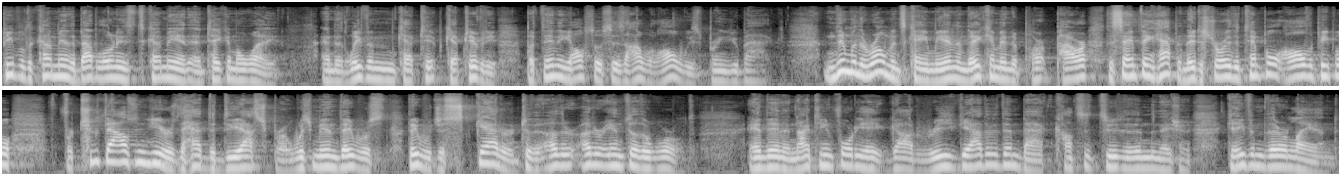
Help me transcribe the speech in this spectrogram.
people to come in, the Babylonians to come in and take them away and then leave them in capti- captivity. But then he also says, I will always bring you back. And then when the Romans came in and they came into power, the same thing happened. They destroyed the temple. All the people for 2,000 years they had the diaspora, which meant they were, they were just scattered to the other, other ends of the world. And then in 1948, God regathered them back, constituted them the nation, gave them their land.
